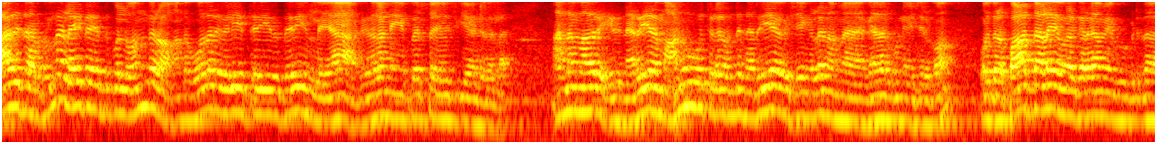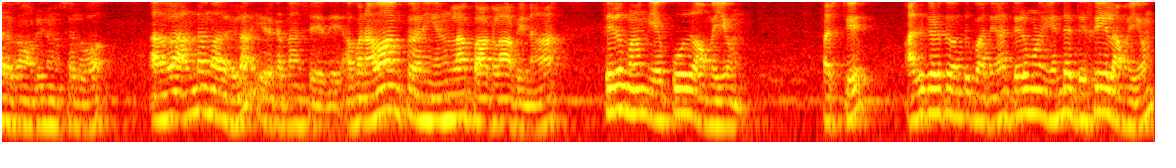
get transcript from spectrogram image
ராகு சாரத்தில் லைட்டாக எத்துப்பல் வந்துடும் அந்த உதட வெளியே தெரியுது தெரியும் இல்லையா? இதெல்லாம் நீங்கள் பெருசாக யோசிக்க வேண்டியதில்லை. அந்த மாதிரி இது நிறைய நம்ம அனுபவத்தில் வந்து நிறைய விஷயங்களை நம்ம கேதர் பண்ணி வச்சுருக்கோம். ஒருத்தரை பார்த்தாலே இவங்க கிரகாமைப்பு இப்படி தான் இருக்கும் அப்படின்னு நம்ம சொல்லுவோம். அதனால் அந்த மாதிரிலாம் இருக்கத்தான் செய்யுது. அப்போ நவாம்சத்தில் நீங்கள் என்னெல்லாம் பார்க்கலாம் அப்படின்னா திருமணம் எப்போது அமையும்? ஃபஸ்ட்டு அதுக்கடுத்து வந்து பார்த்திங்கன்னா திருமணம் எந்த திசையில் அமையும்?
